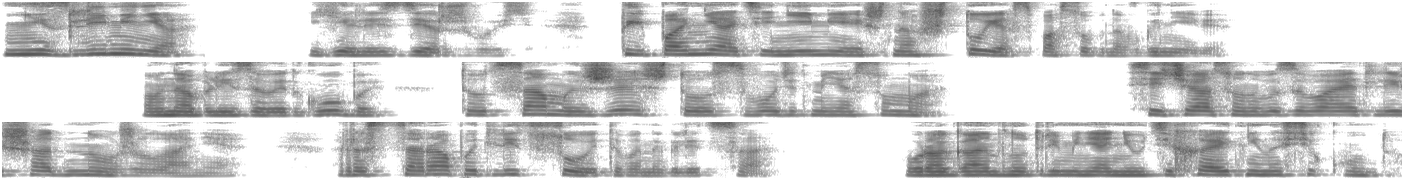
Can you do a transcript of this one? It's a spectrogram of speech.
Не зли меня. Еле сдерживаюсь. Ты понятия не имеешь, на что я способна в гневе. Он облизывает губы, тот самый жест, что сводит меня с ума. Сейчас он вызывает лишь одно желание – расцарапать лицо этого наглеца. Ураган внутри меня не утихает ни на секунду.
